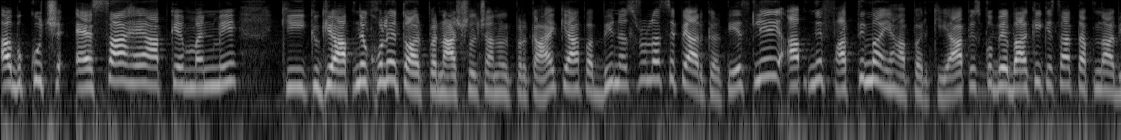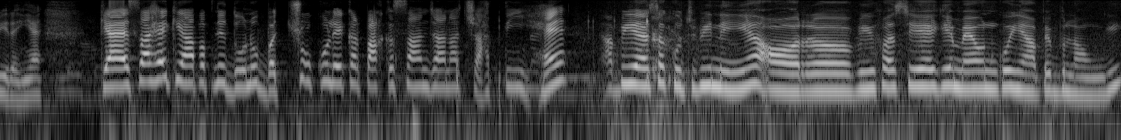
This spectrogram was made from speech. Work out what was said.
अब कुछ ऐसा है आपके मन में कि क्योंकि आपने खुले तौर पर नेशनल चैनल पर कहा है कि आप भी नसरुल्ला से प्यार करती है इसलिए आपने फातिमा यहाँ पर किया। आप इसको बेबाकी के साथ अपना भी रही हैं। क्या ऐसा है कि आप अपने दोनों बच्चों को लेकर पाकिस्तान जाना चाहती हैं? अभी ऐसा कुछ भी नहीं है और अभी फ़र्स्ट ये है कि मैं उनको यहाँ पे बुलाऊँगी।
